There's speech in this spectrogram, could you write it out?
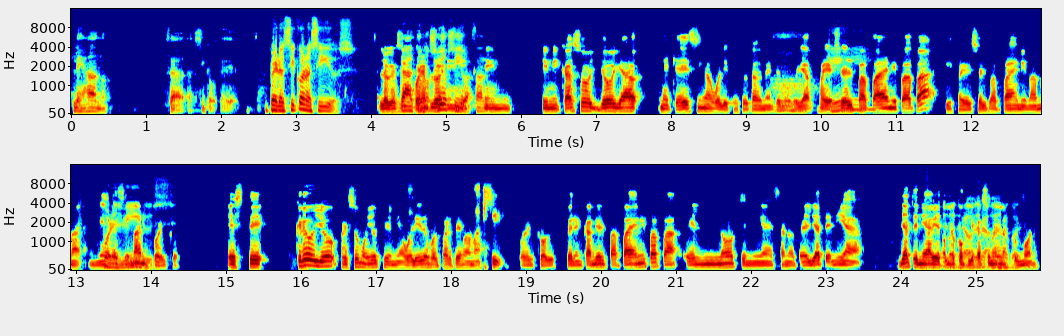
Lejano. O sea, sí, eh, Pero sí conocidos. Lo que por ejemplo, en, en, en, mi caso, yo ya me quedé sin abuelitos totalmente, porque ya falleció el papá de mi papá y falleció el papá de mi mamá en Por esta el semana. virus. Por el este, creo yo, presumo yo que mi abuelito por parte de mamá sí, por el COVID, pero en cambio el papá de mi papá, él no tenía esa nota, él ya tenía, ya tenía, había tenido Otra, otra, complicaciones en los cosa. pulmones.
